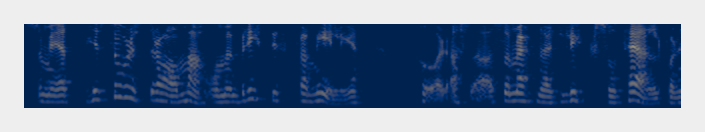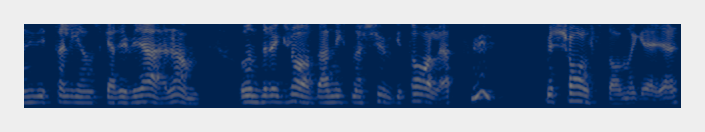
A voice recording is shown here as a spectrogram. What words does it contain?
som är ett historiskt drama om en brittisk familj hör, alltså, som öppnar ett lyxhotell på den italienska rivieran under det glada 1920-talet. Mm. Med Charleston och grejer.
